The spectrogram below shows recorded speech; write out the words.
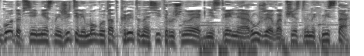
года все местные жители могут открыто носить ручное огнестрельное оружие в общественных местах.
